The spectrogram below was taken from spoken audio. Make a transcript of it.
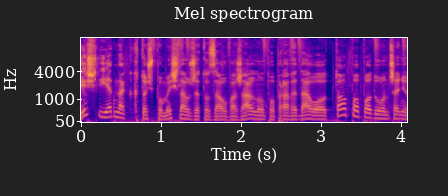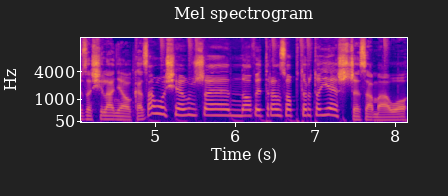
Jeśli jednak ktoś pomyślał, że to zauważalną poprawę dało, to po podłączeniu zasilania okazało się, że nowy transoptor to jeszcze za mało.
